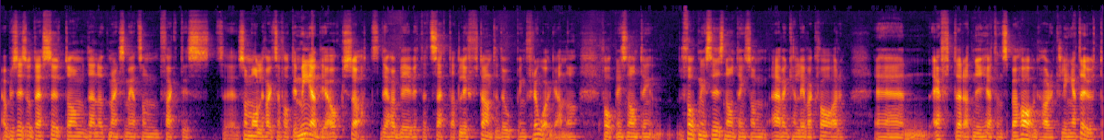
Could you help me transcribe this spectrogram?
Ja precis och dessutom den uppmärksamhet som faktiskt eh, som Molly faktiskt har fått i media också. Att det har blivit ett sätt att lyfta antidopingfrågan och förhoppningsvis någonting, förhoppningsvis någonting som även kan leva kvar eh, efter att nyhetens behag har klingat ut.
